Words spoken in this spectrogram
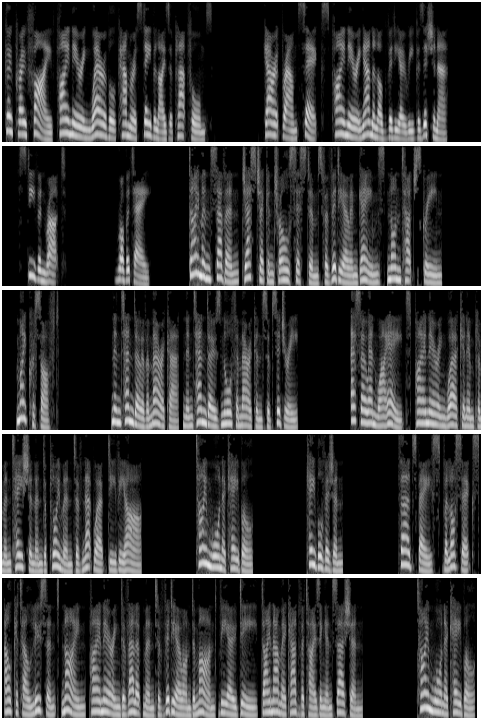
GoPro 5 pioneering wearable camera stabilizer platforms. Garrett Brown 6 pioneering analog video repositioner. Stephen Rutt. Robert A. Diamond 7 gesture control systems for video and games non-touch screen. Microsoft Nintendo of America, Nintendo's North American subsidiary SONY8 pioneering work in implementation and deployment of network DVR Time Warner Cable. Cablevision Third Space Velocix, Alcatel-Lucent 9 pioneering development of video on demand VOD dynamic advertising insertion. Time Warner Cable.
